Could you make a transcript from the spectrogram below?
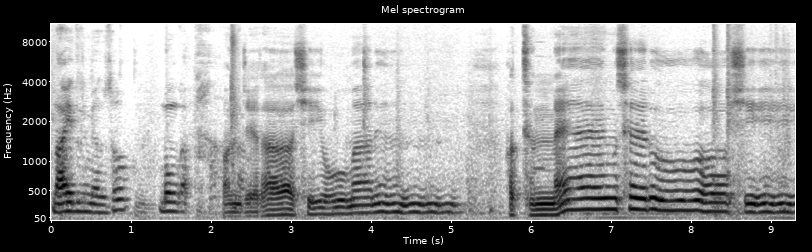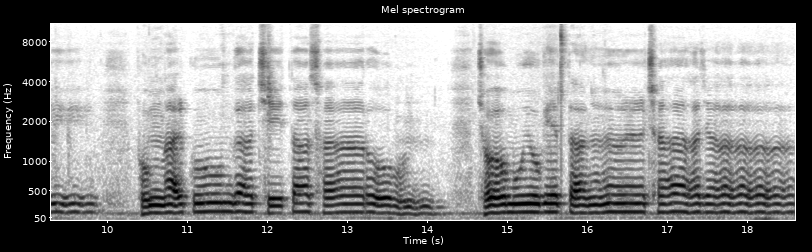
나이 들면서 뭔가 다 언제 다시 오마는 허튼 맹세도 없이 봄날 꿈같이 따사로운 저 무욕의 땅을 찾아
